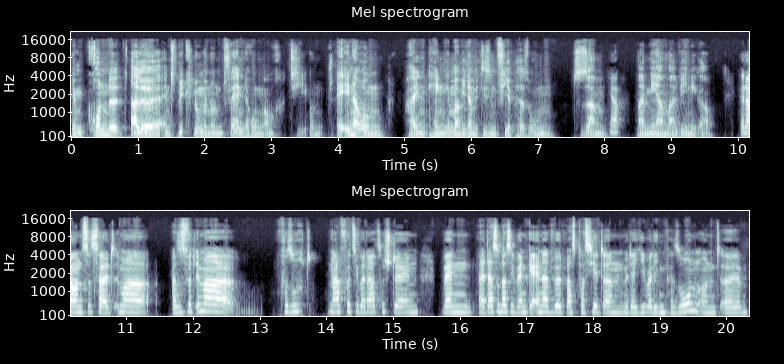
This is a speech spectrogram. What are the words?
im Grunde alle Entwicklungen und Veränderungen auch die und Erinnerungen häng, hängen immer wieder mit diesen vier Personen zusammen. Ja. Mal mehr, mal weniger. Genau, und es ist halt immer, also es wird immer versucht, nachvollziehbar darzustellen, wenn äh, das und das Event geändert wird, was passiert dann mit der jeweiligen Person und ähm,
